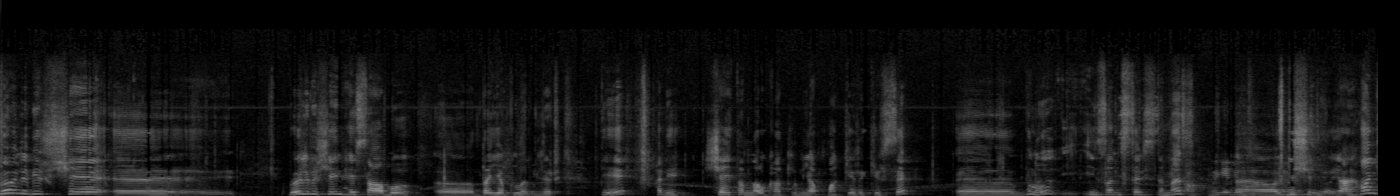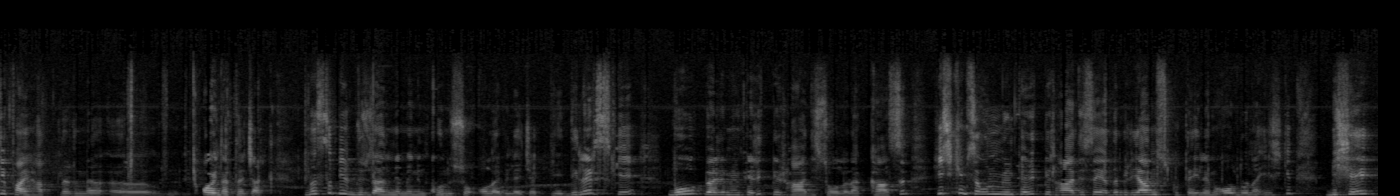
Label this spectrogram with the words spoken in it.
böyle bir şeye e, böyle bir şeyin hesabı e, da yapılabilir diye hani şeytanın avukatlığını yapmak gerekirse e, bunu insan ister istemez Aklına geliyor e, düşünüyor. Yani hangi pay hatlarını e, oynatacak? Nasıl bir düzenlemenin konusu olabilecek diye. Dileriz ki bu böyle münferit bir hadise olarak kalsın. Hiç kimse bunun münferit bir hadise ya da bir yalnız kurt eylemi olduğuna ilişkin bir şey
